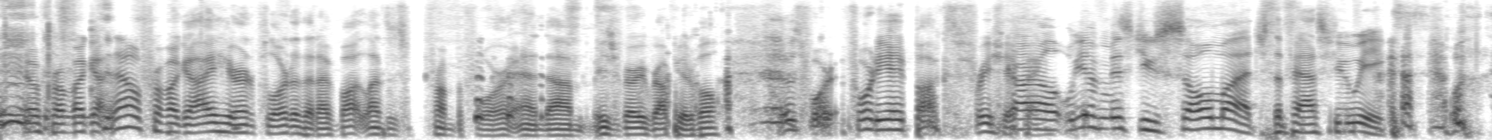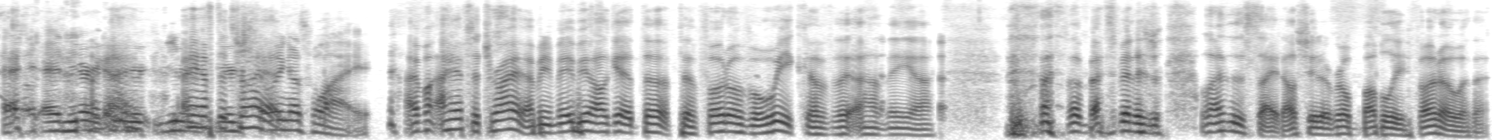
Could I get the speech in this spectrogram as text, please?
no, from a guy. No, from a guy here in Florida that I've bought lenses from before, and um, he's very reputable. It was for, forty-eight bucks, free shipping. Carl, we have missed you so much the past few weeks, well, and you're, you're, you're, I have to try showing it. us why. I, I, have to try it. I mean, maybe I'll get the, the photo of a week of the on the uh, the best vintage lenses site. I'll shoot a real bubbly photo with it.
